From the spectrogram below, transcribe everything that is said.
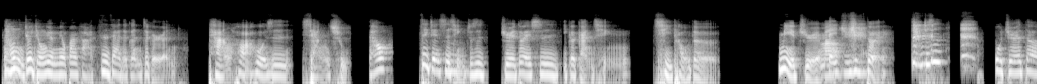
然后你就永远没有办法自在的跟这个人谈话或者是相处，然后这件事情就是绝对是一个感情起头的灭绝吗？悲剧。对，就是我觉得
